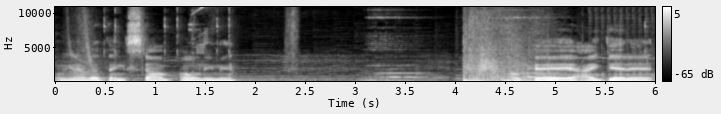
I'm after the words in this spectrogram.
We're gonna have that thing stop owning me. Okay, I get it.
